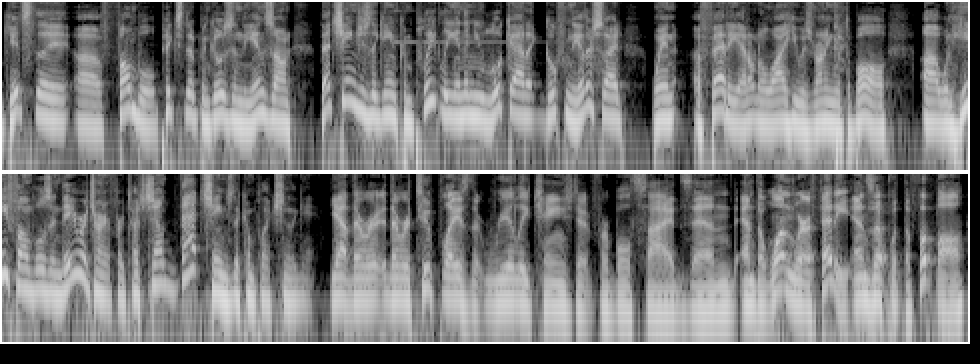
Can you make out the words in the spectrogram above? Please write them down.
gets the uh, fumble, picks it up, and goes in the end zone. That changes the game completely. And then you look at it, go from the other side when Ifedi, I don't know why he was running with the ball, uh, when he fumbles and they return it for a touchdown, that changed the complexion of the game. Yeah, there were there were two plays that really changed it for both sides, and and the one where Ifedi ends up with the football,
